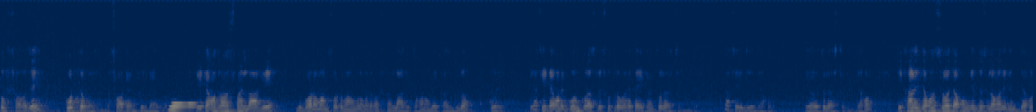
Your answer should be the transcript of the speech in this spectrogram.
খুব সহজেই করতে পারি আমরা শর্ট অ্যান্ড ফিল্টারগুলো এটা আমাদের অনেক সময় লাগে, যে বড় মান ছোটো মানগুলো আমাদের অনেক সময় লাগে, তখন আমরা এই কাজগুলো করি। ঠিক আছে, এটা অনেক গুণ করা ছিল সূত্র বসে তাই এখানে চলে আসছে। কিন্তু ঠিক আছে, এই যে দেখো, এভাবে চলে আসছে। কিন্তু এখন এখানে যখন ছিল, তখন কিন্তু ছিল আমাদের কিন্তু দেখো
